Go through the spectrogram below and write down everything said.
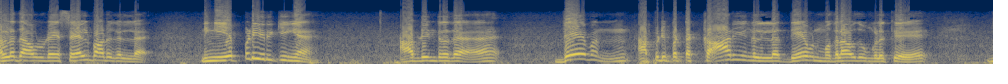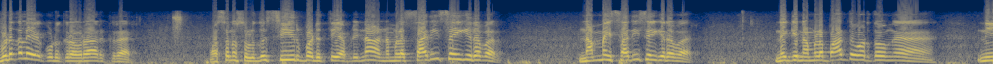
அல்லது அவருடைய செயல்பாடுகளில் நீங்கள் எப்படி இருக்கீங்க? அப்படின்றத தேவன் அப்படிப்பட்ட காரியங்களில் தேவன் முதலாவது உங்களுக்கு விடுதலையை கொடுக்குறவராக இருக்கிறார். வசனம் சொல்லுது சீர்படுத்தி அப்படின்னா நம்மளை சரி செய்கிறவர். நம்மை சரி செய்கிறவர். இன்னைக்கு நம்மளை பார்த்து ஒருத்தவங்க நீ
